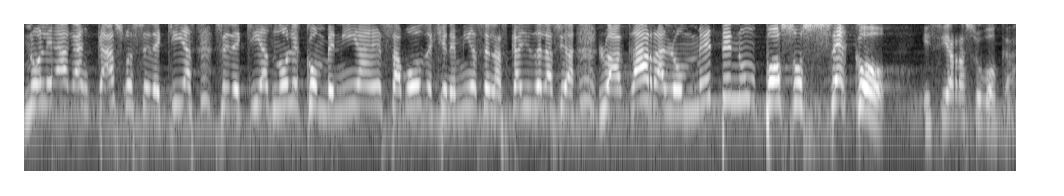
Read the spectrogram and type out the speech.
No le hagan caso a Sedequías. Sedequías no le convenía esa voz de Jeremías en las calles de la ciudad. Lo agarra, lo mete en un pozo seco y cierra su boca.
